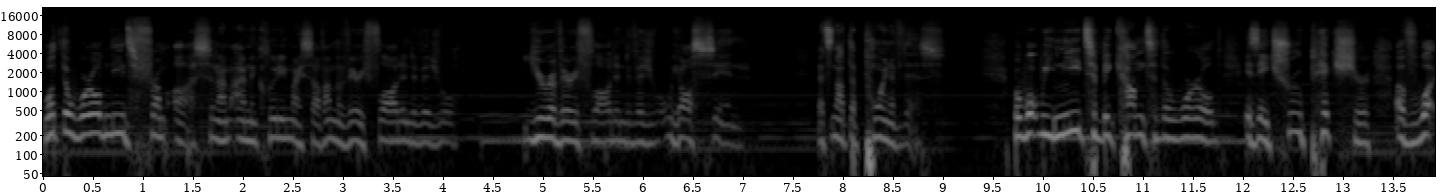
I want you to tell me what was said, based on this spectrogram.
what the world needs from us, and I'm, I'm including myself, I'm a very flawed individual. You're a very flawed individual. We all sin. That's not the point of this. But what we need to become to the world is a true picture of what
